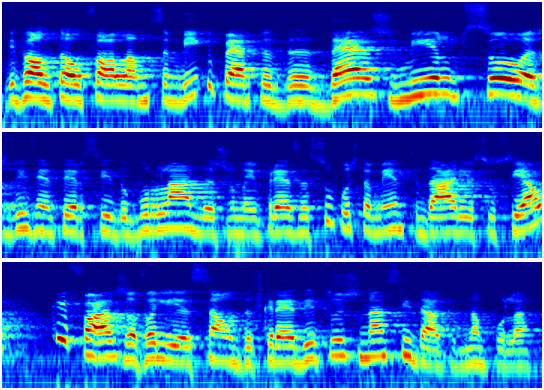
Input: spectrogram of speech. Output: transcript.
De volta ao Fala Moçambique, perto de 10 mil pessoas dizem ter sido burladas numa empresa supostamente da área social que faz avaliação de créditos na cidade de Nampula.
